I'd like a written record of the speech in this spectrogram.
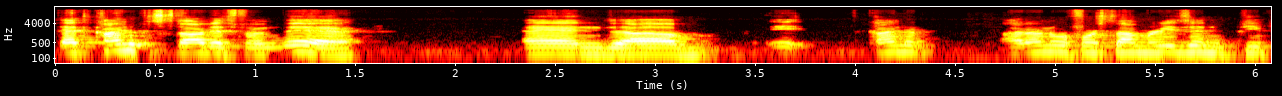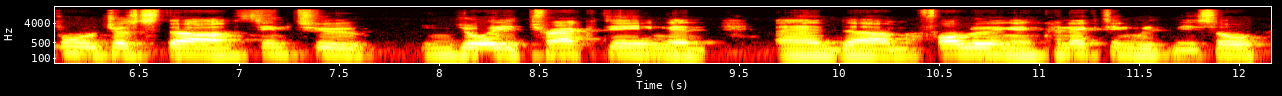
that kind of started from there. And um, it kind of I don't know for some reason people just uh, seem to enjoy attracting and and um, following and connecting with me. So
